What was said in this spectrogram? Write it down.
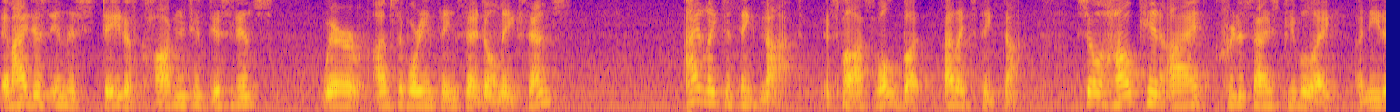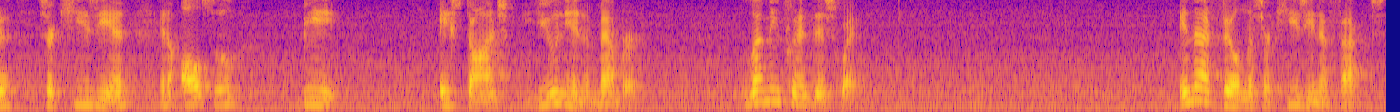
Am I just in this state of cognitive dissonance where I'm supporting things that don't make sense? I'd like to think not. It's possible, but I like to think not. So, how can I criticize people like Anita Sarkeesian and also be a staunch union member? Let me put it this way. In that film, The Sarkeesian Effect,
